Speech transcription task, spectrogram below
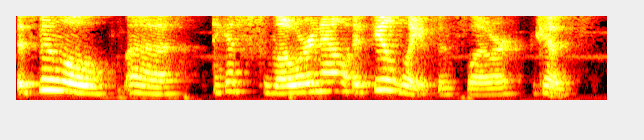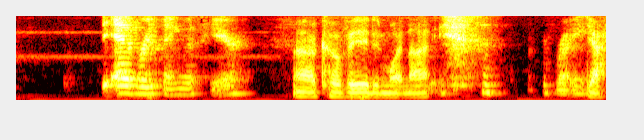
it's been a little, uh, I guess, slower now. It feels like it's been slower because everything this year, Uh, COVID and whatnot. right? Yeah.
